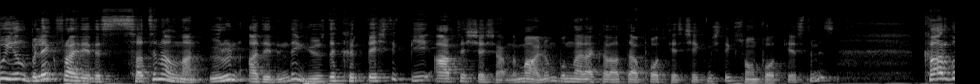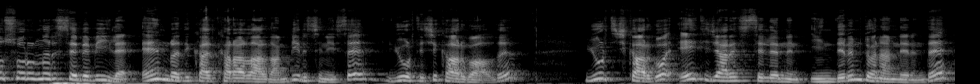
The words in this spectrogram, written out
Bu yıl Black Friday'de satın alınan ürün adedinde %45'lik bir artış yaşandı. Malum bununla alakalı hatta podcast çekmiştik son podcastimiz. Kargo sorunları sebebiyle en radikal kararlardan birisini ise yurt içi kargo aldı. Yurt içi kargo e-ticaret sitelerinin indirim dönemlerinde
